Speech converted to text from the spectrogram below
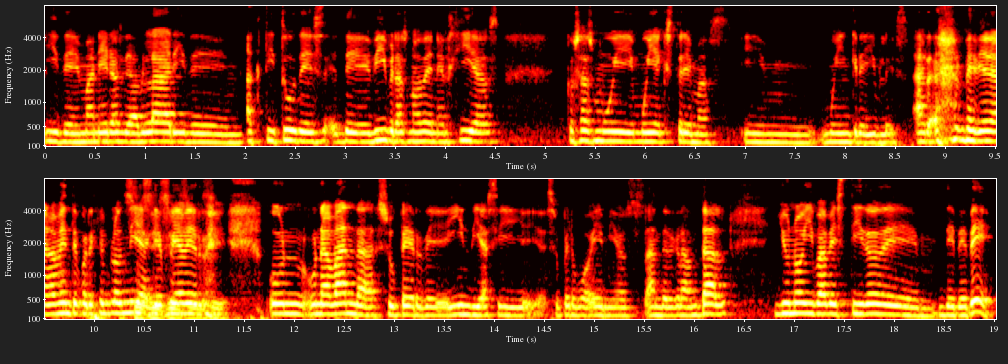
y de maneras de hablar y de actitudes, de vibras, ¿no? de energías, cosas muy, muy extremas y muy increíbles. Ahora, me viene a la mente, por ejemplo, un día sí, que sí, fui a ver un- una banda súper de indias y súper bohemios, underground tal, y uno iba vestido de, de bebé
